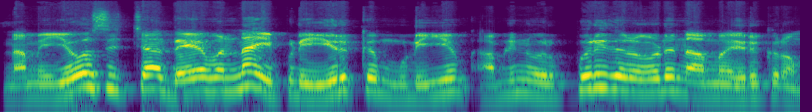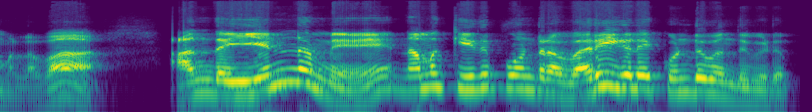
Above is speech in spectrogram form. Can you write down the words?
நம்ம யோசிச்சா தேவன்னா இப்படி இருக்க முடியும் அப்படின்னு ஒரு புரிதலோடு நாம இருக்கிறோம் அல்லவா? அந்த எண்ணமே நமக்கு இது போன்ற வரிகளை கொண்டு வந்து விடும்.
